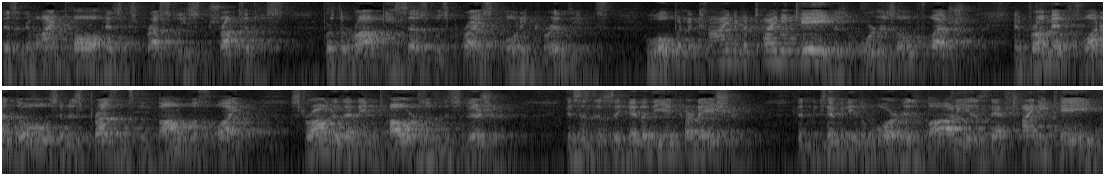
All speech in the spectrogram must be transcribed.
as the divine Paul has expressly instructed us. For the rock, he says, was Christ, quoting Corinthians, who opened a kind of a tiny cave, as it were, in his own flesh, and from it flooded those in his presence with boundless light, stronger than any powers of this vision. Isn't this a hint of the incarnation, the nativity of the Lord? His body is that tiny cave,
